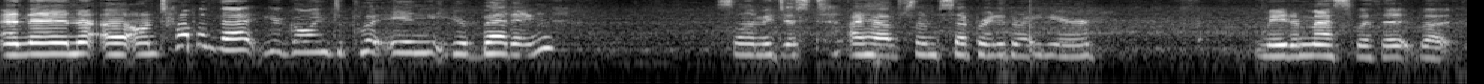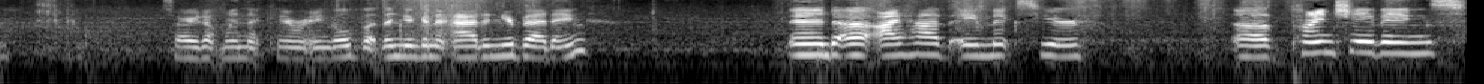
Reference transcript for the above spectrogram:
And then uh, on top of that, you're going to put in your bedding. So let me just, I have some separated right here. Made a mess with it, but sorry, I don't mind that camera angle. But then you're going to add in your bedding. And uh, I have a mix here of pine shavings,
